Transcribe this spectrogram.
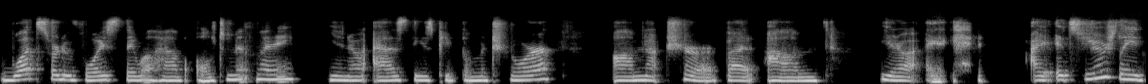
what sort of voice they will have ultimately, you know, as these people mature, I'm not sure. But um, you know, I, I, it's usually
